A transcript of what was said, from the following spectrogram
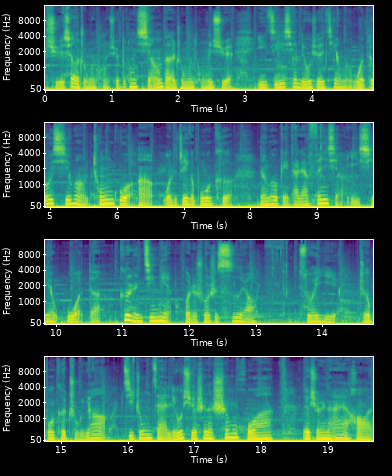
学校的中国同学、不同想法的中国同学，以及一些留学的见闻，我都希望通过啊我的这个播客，能够给大家分享一些我的个人经验，或者说是私聊。所以这个播客主要集中在留学生的生活啊、留学生的爱好啊、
